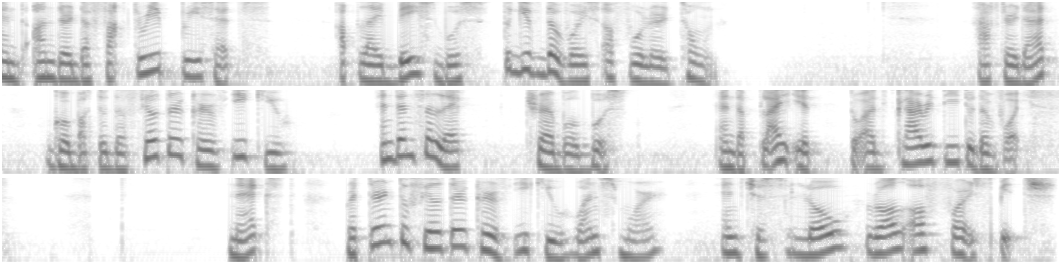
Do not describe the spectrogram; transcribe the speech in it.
and under the factory presets, apply bass boost to give the voice a fuller tone. After that, go back to the filter curve EQ and then select treble boost and apply it to add clarity to the voice. Next, return to filter curve EQ once more and choose low roll off for speech.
